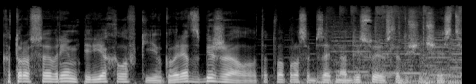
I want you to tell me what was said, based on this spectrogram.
которая в свое время переехала в Киев. Говорят, сбежала. Вот этот вопрос обязательно адресую в следующей части.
